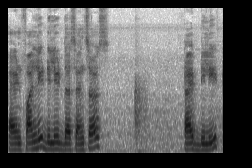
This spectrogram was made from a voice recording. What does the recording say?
And finally delete the sensors. Type delete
